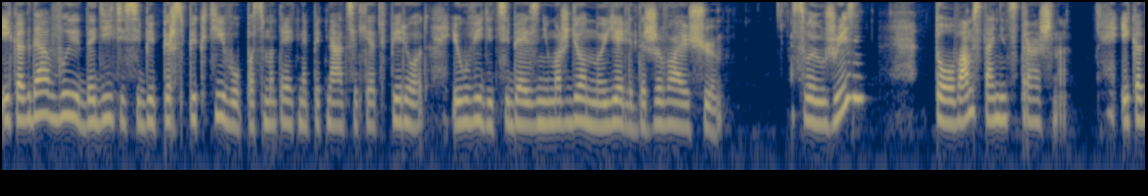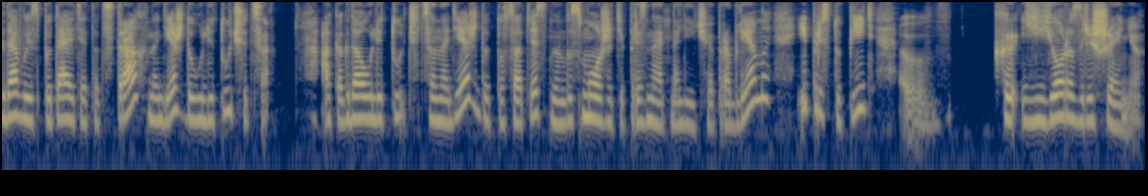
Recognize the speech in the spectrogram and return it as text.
И когда вы дадите себе перспективу посмотреть на 15 лет вперед и увидеть себя изнеможденную, еле доживающую свою жизнь, то вам станет страшно. И когда вы испытаете этот страх, надежда улетучится. А когда улетучится надежда, то, соответственно, вы сможете признать наличие проблемы и приступить э, к ее разрешению.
